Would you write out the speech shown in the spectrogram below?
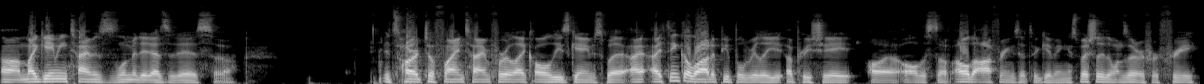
Uh, my gaming time is limited as it is, so it's hard to find time for like all these games. But I, I think a lot of people really appreciate uh, all the stuff, all the offerings that they're giving, especially the ones that are for free.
